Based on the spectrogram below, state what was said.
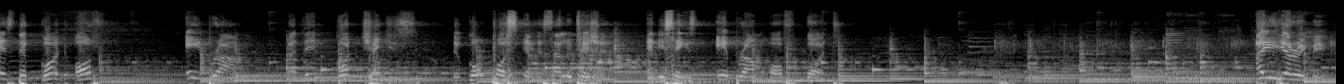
as the God of Abraham, but then God changes the goalpost in the salutation and he says, Abraham of God. Are you hearing me?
